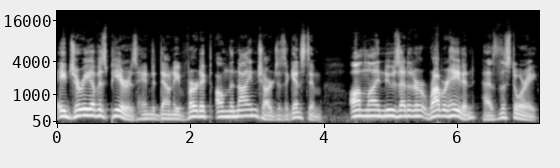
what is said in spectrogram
a jury of his peers handed down a verdict on the nine charges against him. Online news editor Robert Hayden has the story.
